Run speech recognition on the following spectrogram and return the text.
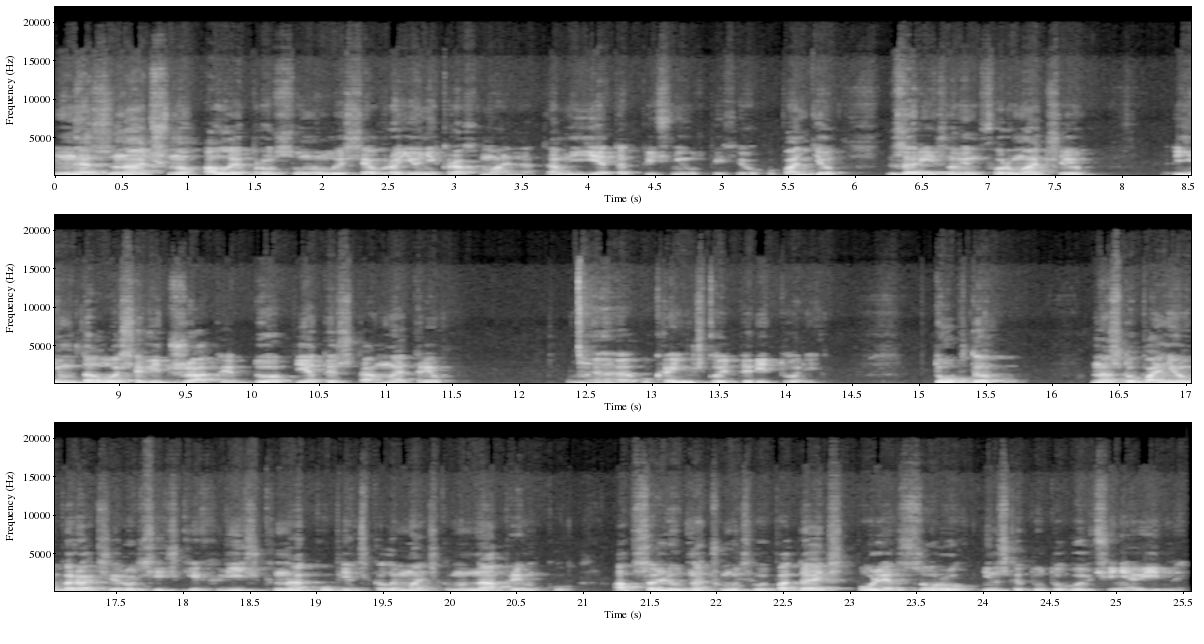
незначно, але просунулися в районі Крахмальна. Там є тактичні успіхи окупантів за різною інформацією. Їм вдалося віджати до 500 метрів е, української території. Тобто наступальні операції російських військ на Куп'янсько-Лиманському напрямку абсолютно чомусь випадають з поля зору Інституту вивчення війни.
